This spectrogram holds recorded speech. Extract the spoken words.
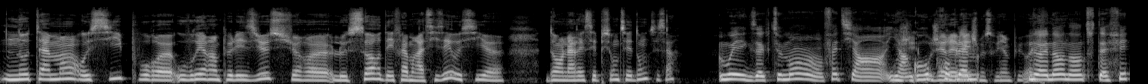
notamment aussi pour ouvrir un peu les yeux sur le sort des femmes racisées aussi dans la réception de ces dons, c'est ça? Oui, exactement. En fait, il y a un, y a un gros problème. je me souviens plus. Non, non, non, tout à fait.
